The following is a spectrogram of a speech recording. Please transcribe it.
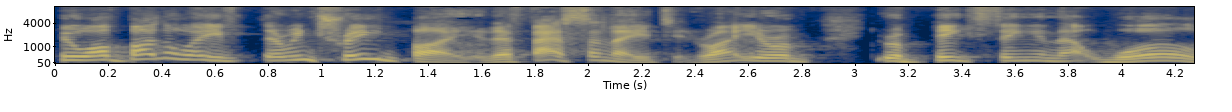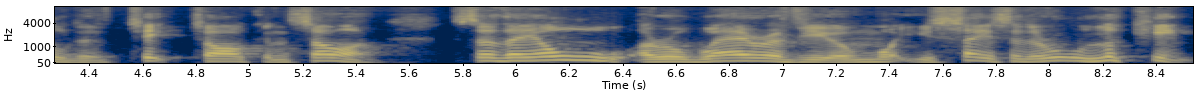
who are, by the way, they're intrigued by you. They're fascinated, right? You're a you're a big thing in that world of TikTok and so on. So they all are aware of you and what you say. So they're all looking.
